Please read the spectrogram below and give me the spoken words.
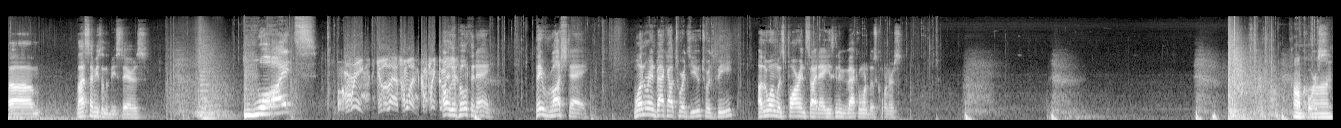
Um, last time he was on the B stairs. What? Marine, you're the last one. Complete the Oh, they're both in A. They rushed A. One ran back out towards you, towards B. Other one was far inside A. He's gonna be back in one of those corners. Come course. on.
